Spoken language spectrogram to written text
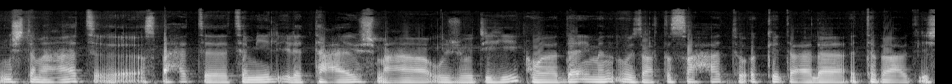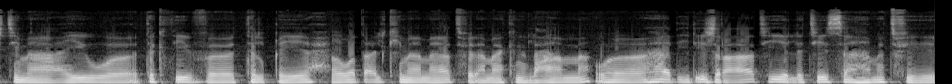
المجتمعات آه، أصبحت تميل إلى التعايش مع وجوده. ودائما وزارة الصحة تؤكد على التباعد الاجتماعي وتكثيف التلقيح ووضع الكمامات في الأماكن العامة. وهذه الإجراءات هي التي ساهمت في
